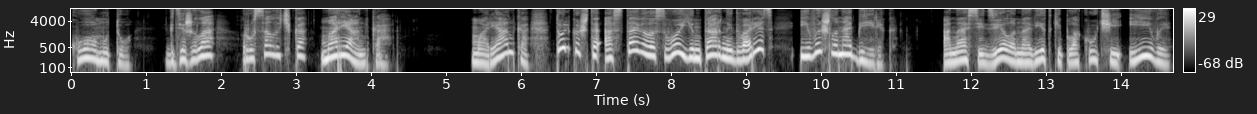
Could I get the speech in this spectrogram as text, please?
к омуту, где жила русалочка Марянка. Марянка только что оставила свой янтарный дворец и вышла на берег. Она сидела на ветке плакучей ивы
